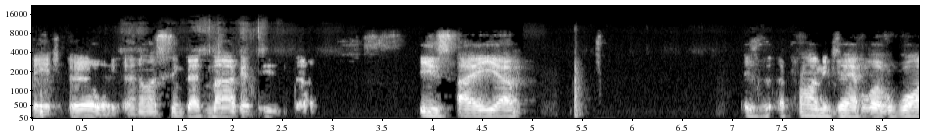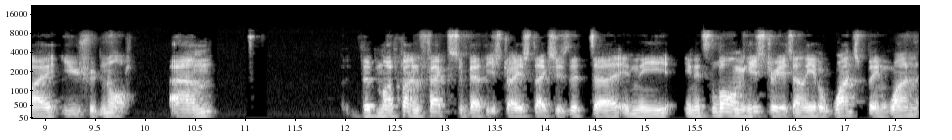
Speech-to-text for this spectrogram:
bet early, and I think that market is uh, is a um, is a prime example of why you should not. Um, the, my fun facts about the Australia Stakes is that uh, in the in its long history, it's only ever once been won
